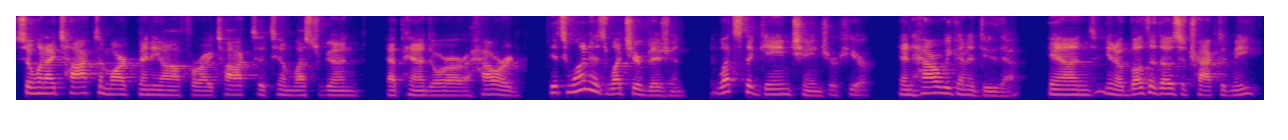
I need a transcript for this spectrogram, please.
So when I talk to Mark Benioff or I talk to Tim Westergren at Pandora or Howard, it's one is what's your vision? What's the game changer here? And how are we going to do that? And, you know, both of those attracted me.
